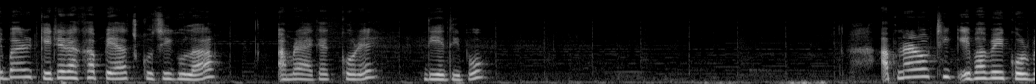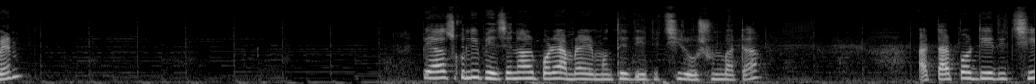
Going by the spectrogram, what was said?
এবার কেটে রাখা পেঁয়াজ কুচিগুলা আমরা এক এক করে দিয়ে দিব। আপনারাও ঠিক এভাবেই করবেন। পেঁয়াজগুলি ভেজে নেওয়ার পরে আমরা এর মধ্যে দিয়ে দিচ্ছি রসুন বাটা। আর তারপর দিয়ে দিচ্ছি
